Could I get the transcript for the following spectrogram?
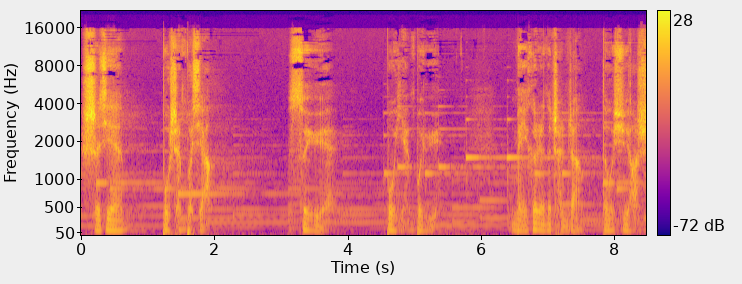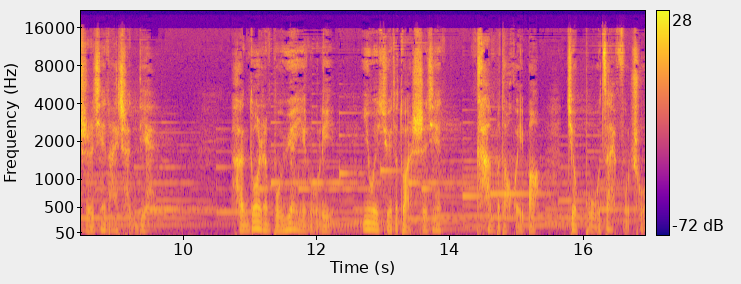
时间不声不响，岁月不言不语，每个人的成长都需要时间来沉淀。很多人不愿意努力，因为觉得短时间看不到回报。”就不再付出。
